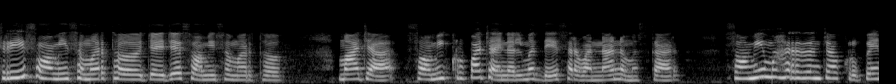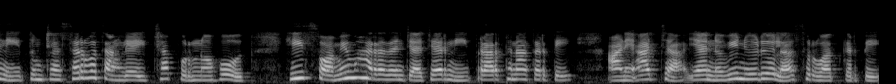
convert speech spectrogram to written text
श्री स्वामी समर्थ जय जय स्वामी समर्थ. माझ्या स्वामी कृपा चॅनलमध्ये सर्वांना नमस्कार. स्वामी महाराजांच्या कृपेने तुमच्या सर्व चांगल्या इच्छा पूर्ण होत ही स्वामी महाराजांच्या चरणी प्रार्थना करते आणि आजच्या या नवीन व्हिडिओला सुरुवात करते.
